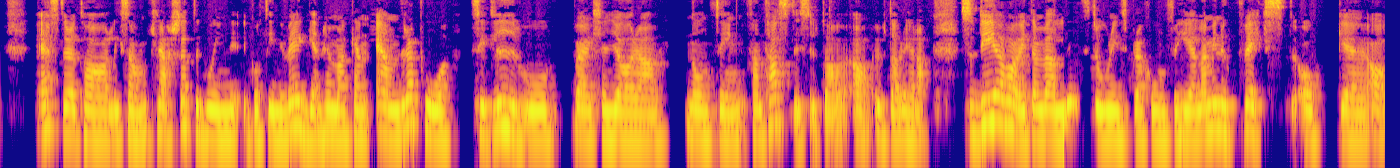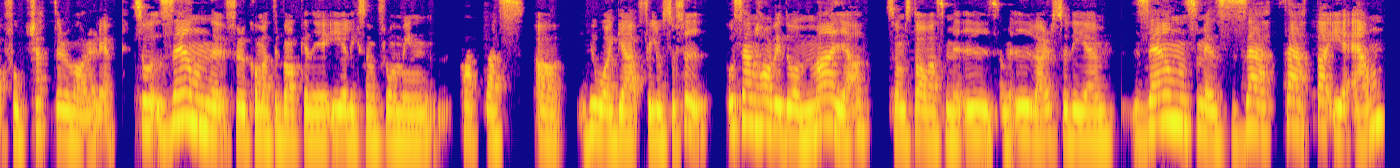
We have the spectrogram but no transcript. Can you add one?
efter att ha liksom kraschat och gått in i väggen, hur man kan ändra på sitt liv och verkligen göra någonting fantastiskt utav, ja, utav det hela. Så det har varit en väldigt stor inspiration för hela min uppväxt och eh, ja, fortsätter att vara det. Så zen, för att komma tillbaka det, är liksom från min pappas ja, yogafilosofi. Och sen har vi då maya som stavas med i som Ivar. Så det är zen som är Z-E-N.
